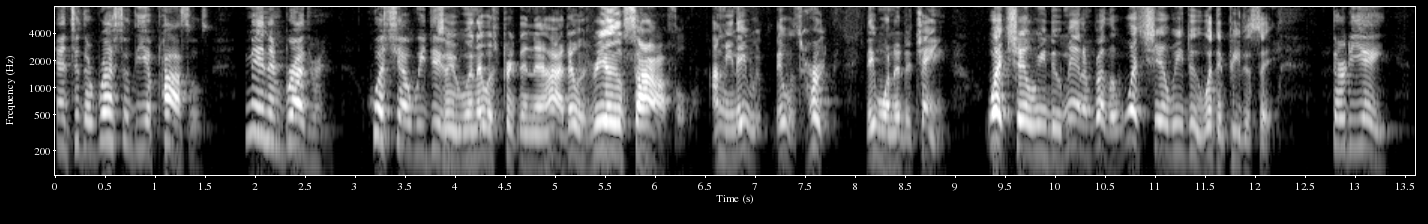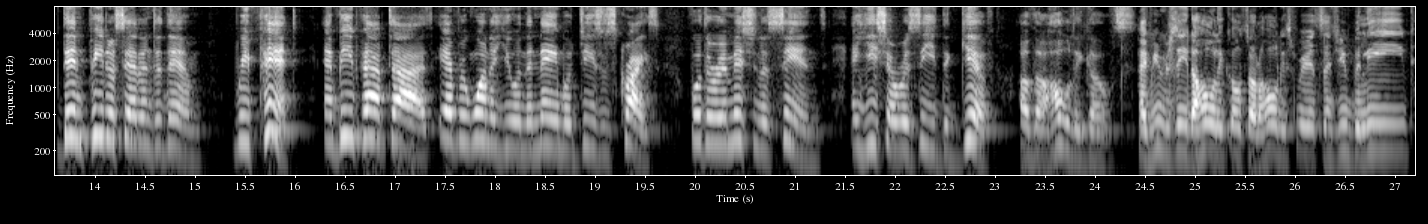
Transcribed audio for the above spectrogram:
and to the rest of the apostles, Men and brethren, what shall we do? So when they was pricked in their heart, they was real sorrowful. I mean, they, were, they was hurt. They wanted to change. What shall we do? Man and brother, what shall we do? What did Peter say? 38. Then Peter said unto them, Repent and be baptized, every one of you, in the name of Jesus Christ, for the remission of sins, and ye shall receive the gift of the Holy Ghost. Have you received the Holy Ghost or the Holy Spirit since you believed?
